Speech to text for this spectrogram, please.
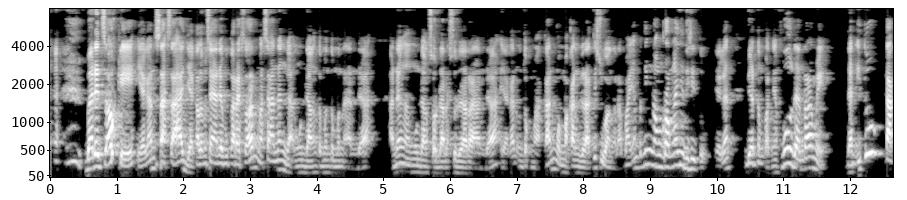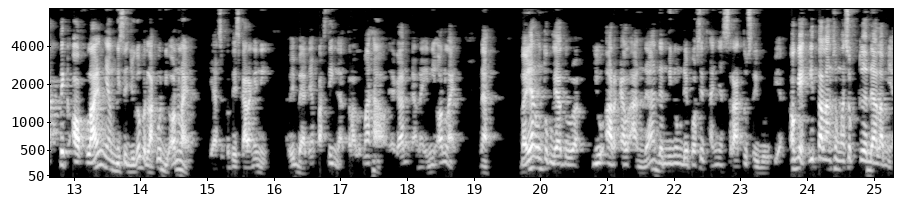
But it's okay, ya kan sah-sah aja. Kalau misalnya Anda buka restoran, masa Anda nggak ngundang teman-teman Anda, Anda nggak ngundang saudara-saudara Anda, ya kan untuk makan, mau makan gratis juga nggak apa. Yang penting nongkrong aja di situ, ya kan, biar tempatnya full dan rame. Dan itu taktik offline yang bisa juga berlaku di online. Ya, seperti sekarang ini. Tapi bayarnya pasti nggak terlalu mahal, ya kan? Karena ini online. Nah, bayar untuk lihat URL Anda dan minimum deposit hanya 100 ribu rupiah. Oke, kita langsung masuk ke dalamnya.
